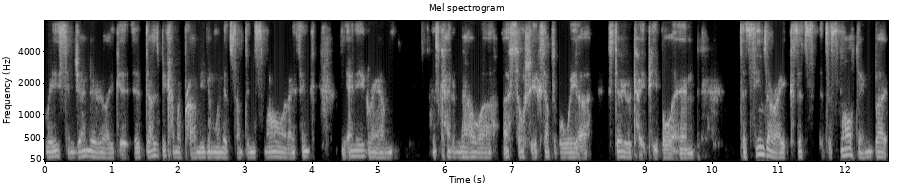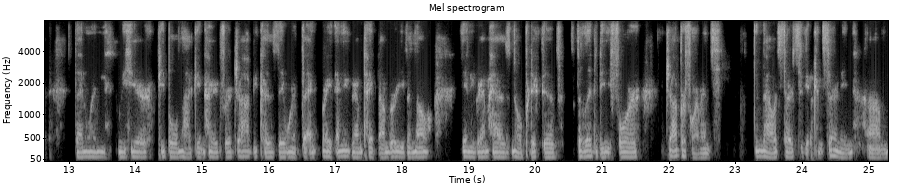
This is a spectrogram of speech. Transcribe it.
race and gender, like it, it does become a problem even when it's something small. And I think the Enneagram is kind of now a, a socially acceptable way to stereotype people. And that seems all right because it's it's a small thing. But then when we hear people not getting hired for a job because they weren't the right Enneagram type number, even though the Enneagram has no predictive validity for job performance, now it starts to get concerning. Um,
